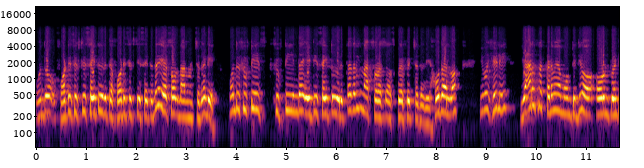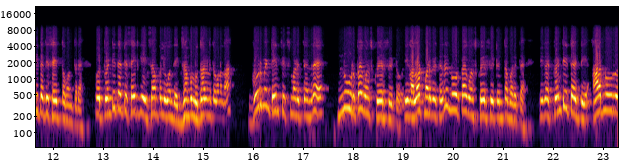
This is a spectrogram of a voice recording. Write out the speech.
ಒಂದು ಫಾರ್ಟಿ ಸಿಕ್ಸ್ಟಿ ಸೈಟು ಇರುತ್ತೆ. ಫಾರ್ಟಿ ಸಿಕ್ಸ್ಟಿ ಸೈಟ್ ಅಂದ್ರೆ ಎರಡ್ ಸಾವಿರದ ನಾನ್ನೂರು ಚದರಡಿ. ಒಂದು ಫಿಫ್ಟಿ ಫಿಫ್ಟಿ ಇಂದ ಏಯ್ಟಿ ಸೈಟು ಇರುತ್ತೆ. ಅದರಲ್ಲಿ ನಾಲ್ಕು ಸಾವಿರ ಸ್ಕ್ವೇರ್ ಫೀಟ್ ಚದರಡಿ. ಹೌದಾ ಅಲ್ವಾ? ಇವಾಗ ಹೇಳಿ ಯಾರ ಹತ್ರ ಕಡಿಮೆ ಅಮೌಂಟ್ ಇದೆಯೋ ಅವ್ರನ್ನ ಟ್ವೆಂಟಿ ತರ್ಟಿ ಸೈಟ್ ತಗೊಂತಾರೆ. ಟ್ವೆಂಟಿ ತರ್ಟಿ ಸೈಟ್ಗೆ ಎಕ್ಸಾಂಪಲ್ ಒಂದು ಎಕ್ಸಾಂಪಲ್ ಉದಾಹರಣೆ ತಗೊಳೋಣ. ಗೌರ್ಮೆಂಟ್ ಏನ್ ಫಿಕ್ಸ್ ಮಾಡುತ್ತೆ ಅಂದ್ರೆ ನೂರು ರೂಪಾಯಿಗೆ ಒಂದು ಸ್ಕ್ವೇರ್ ಫೀಟ್ ಈಗ ಅಲಾಟ್ ಮಾಡ್ಬೇಕಾದ್ರೆ ನೂರು ರೂಪಾಯಿಗೆ ಒಂದು ಸ್ಕ್ವೇರ್ ಫೀಟ್ ಅಂತ ಬರುತ್ತೆ. ಈಗ ಟ್ವೆಂಟಿ ತರ್ಟಿ ಆರ್ನೂರು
